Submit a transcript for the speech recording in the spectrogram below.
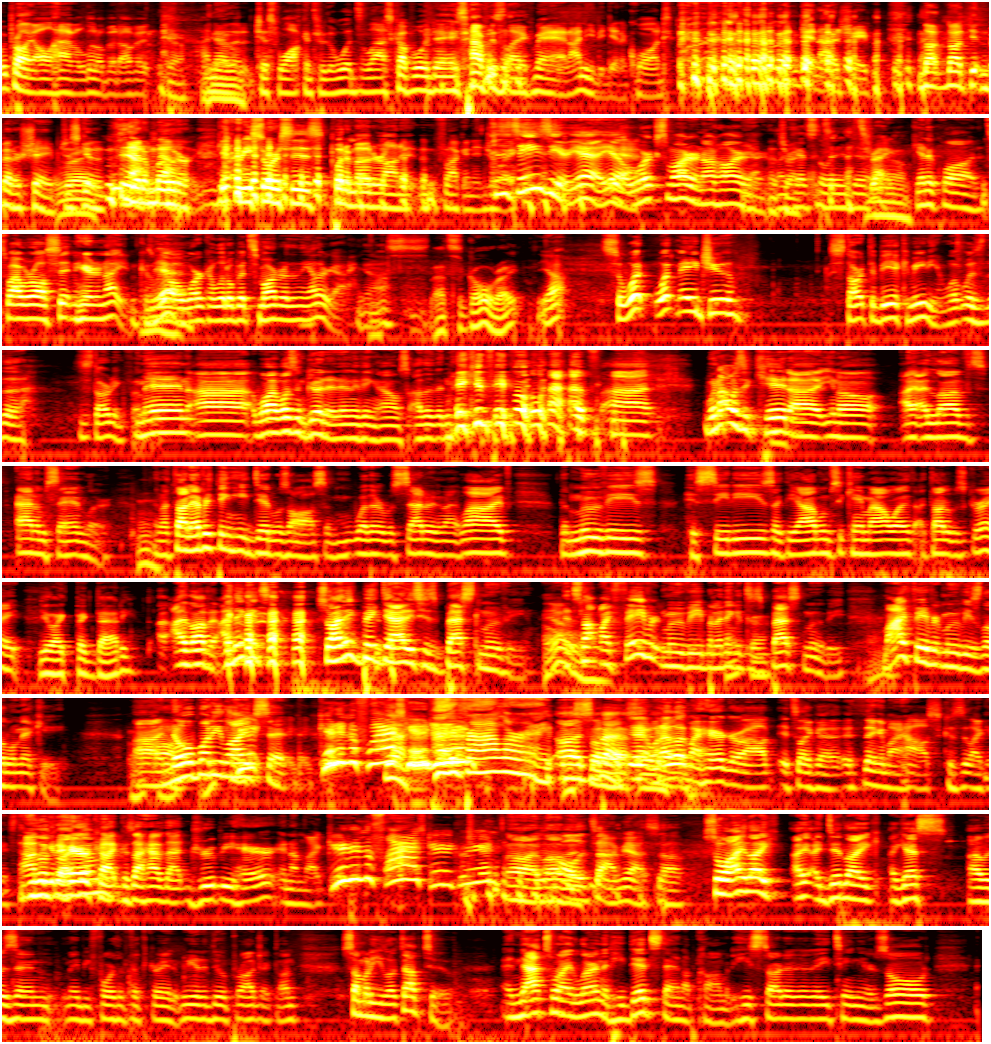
We probably all have a little bit of it. Yeah. I know that just walking through the woods the last couple of days, I was like, man, I need to get a quad. I'm getting out of shape. Not not get in better shape. Just Right. get a get a motor. no. Get resources, put a motor on it, and fucking enjoy. It. Because it's easier, yeah, yeah, Yeah. Work smarter, not harder. that's like, right. That's the way to do That's it. right. Get a quad. That's why we're all sitting here tonight because we all work a little bit smarter than the other guy. You know. That's the goal, right? Yeah. So what what made you start to be a comedian? What was the starting focus? Man, uh, well, I wasn't good at anything else other than making people laugh. Uh, when I was a kid, uh, you know, I, I loved Adam Sandler, and I thought everything he did was awesome. Whether it was Saturday Night Live, the movies, his CDs, like the albums he came out with, I thought it was great. You like Big Daddy? I- I love it. I think it's so. I think Big Daddy's his best movie. It's not my favorite movie, but I think it's his best movie. My favorite movie is Little Nicky. Uh, nobody likes it. Get in the Yeah. flask, Hey Valerie. Oh, it's the best. Yeah, when I let my hair grow out, it's like a, a thing in my house because like it's time You to get a like haircut because I have that droopy hair and I'm like, get in the flask, Adrian. Oh, I love all it. the time. Yeah. So So I like I, I did like I guess I was in maybe fourth or fifth grade. We had to do a project on somebody you looked up to. And that's when I learned that he did stand up comedy. He started at 18 years old.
